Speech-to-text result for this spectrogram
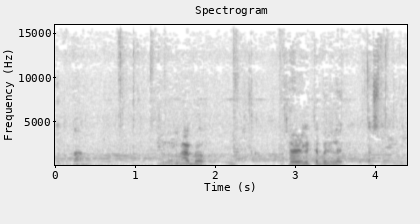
Ito ka. Abang. Sana kita beli lagi. Itas na ini.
